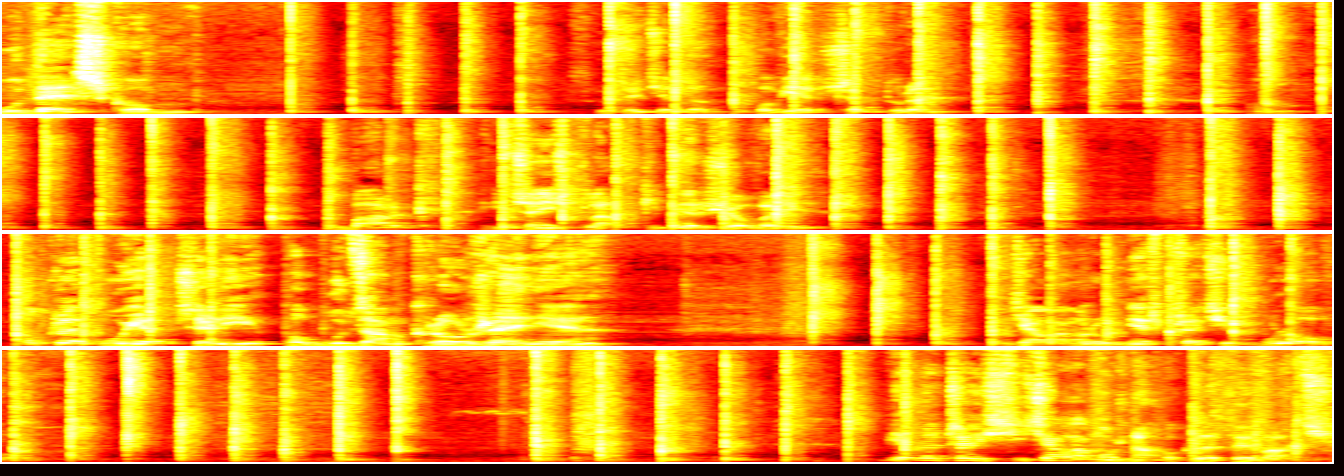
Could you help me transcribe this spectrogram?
łódeczką. Słyszycie to powietrze, które. O. Bark i część klatki piersiowej. Oklepuję, czyli pobudzam krążenie. Działam również przeciwbólowo. Wiele części ciała można oklepywać.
